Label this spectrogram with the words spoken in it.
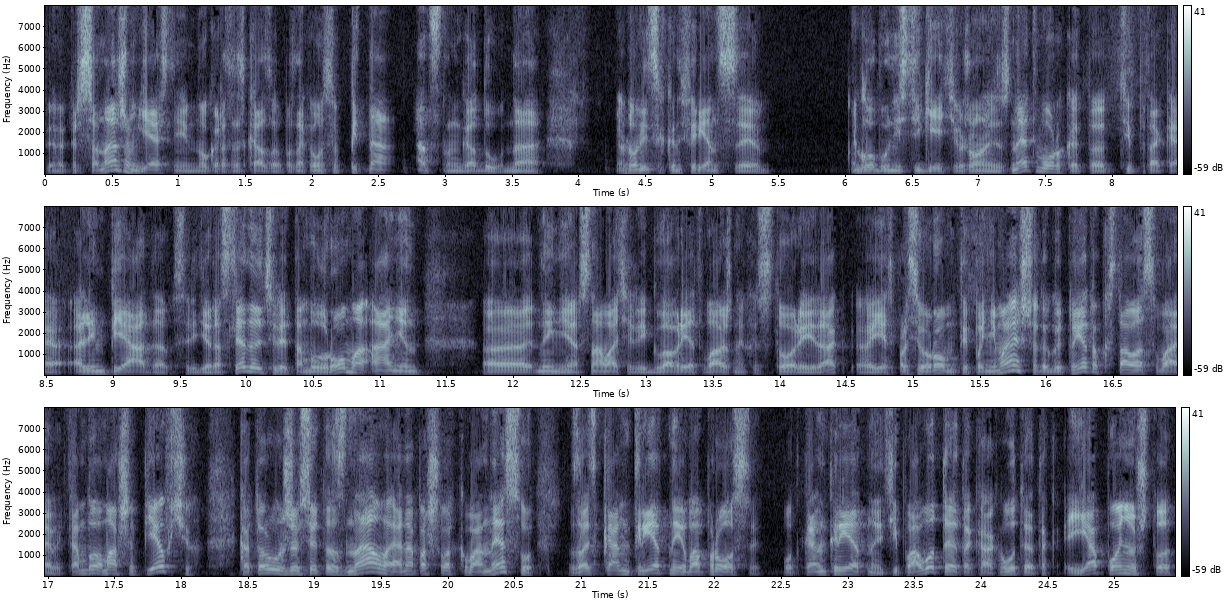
э, персонажем, я с ней много раз рассказывал, познакомился в 2015 году на журналистской конференции Global Investigative Journalism Network, это типа такая олимпиада среди расследователей, там был Рома Анин, Э, ныне основатель и главред важных историй, да, я спросил, Ром, ты понимаешь, что это? Говорит, ну я только стал осваивать. Там была Маша Певчих, которая уже все это знала, и она пошла к Ванессу задавать конкретные вопросы. Вот конкретные, типа, а вот это как, а вот это как. И я понял, что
